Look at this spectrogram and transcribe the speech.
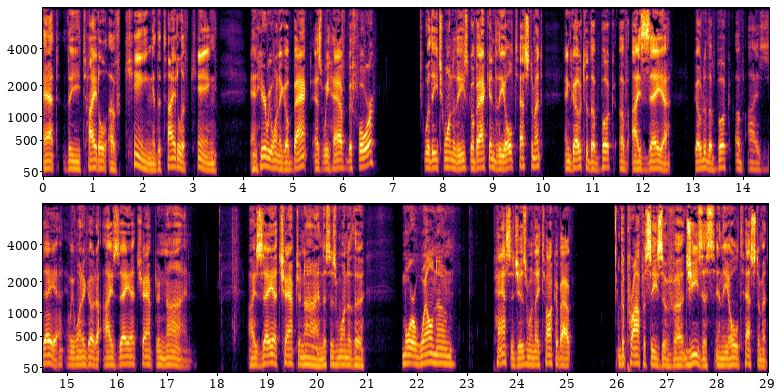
at the title of King, the title of King. And here we want to go back, as we have before, with each one of these, go back into the Old Testament and go to the book of Isaiah. Go to the book of Isaiah, and we want to go to Isaiah chapter 9. Isaiah chapter 9. This is one of the more well known passages when they talk about the prophecies of uh, Jesus in the Old Testament.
